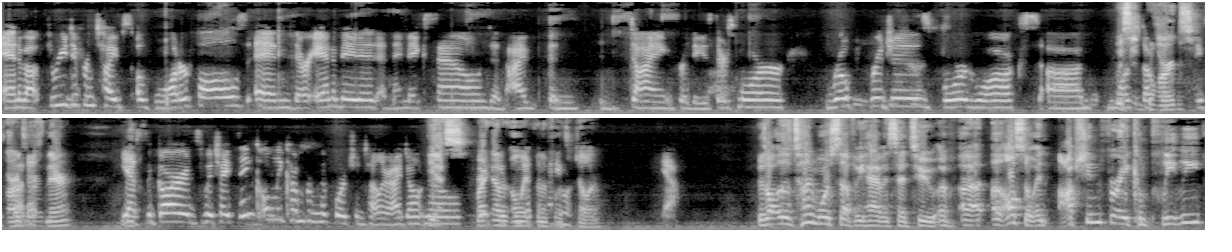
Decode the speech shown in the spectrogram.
and about three different types of waterfalls, and they're animated and they make sound. And I've been dying for these. There's more rope bridges, boardwalks, uh, We more stuff. guards. Guards on are it. in there. Yes, the guards, which I think only come from the fortune teller. I don't know. Yes. Right now, they're only from the them anywhere. fortune teller. Yeah. There's, all, a ton more stuff we haven't said too. Of uh, uh, also, an option for a completely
